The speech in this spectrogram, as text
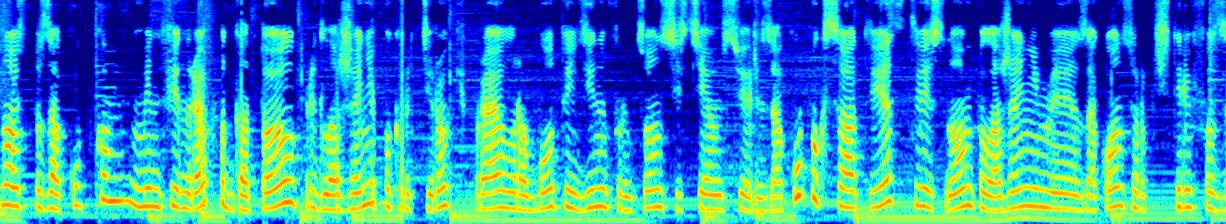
Новость по закупкам. Минфинрэп подготовил предложение по корректировке правил работы единой информационной системы в сфере закупок в соответствии с новыми положениями закона 44 ФЗ.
